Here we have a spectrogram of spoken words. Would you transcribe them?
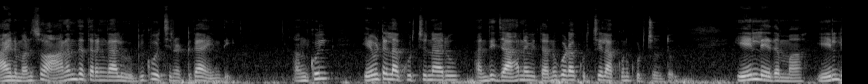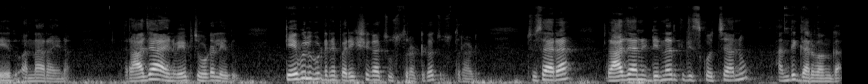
ఆయన మనసు ఆనంద తరంగాలు ఉబ్బికి వచ్చినట్టుగా అయింది. అంకుల్ ఏమిటలా కూర్చున్నారు? అంది జాహ్నవి తను కూడా కుర్చీ లాక్కుని కూర్చుంటూ. ఏం లేదమ్మా ఏం లేదు అన్నారు ఆయన రాజా ఆయన వైపు చూడలేదు. టేబుల్ గుడ్డని పరీక్షగా చూస్తున్నట్టుగా చూస్తున్నాడు. చూసారా రాజాని డిన్నర్కి తీసుకొచ్చాను. అంది గర్వంగా.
